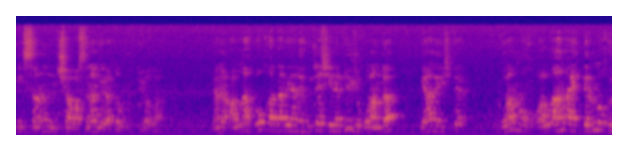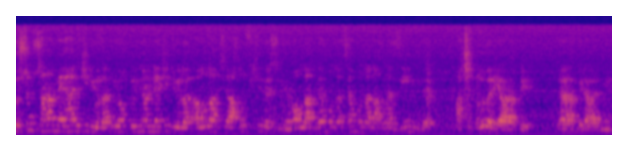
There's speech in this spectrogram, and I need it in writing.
insanın çabasına göre kıldık diyor Allah. Yani Allah o kadar yani güzel şeyler diyor ki Kur'an'da. Yani işte Kur'an Allah'ın ayetlerini okuyorsun sana meyhaneci diyorlar. Yok bilmem neci diyorlar. Allah size akıl fikir versin diyor. Allah'ım ben bunlar, sen bunların aklına zihin ver. Açıklığı ver ya Rabbi. Ya Rabbil Alemin.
